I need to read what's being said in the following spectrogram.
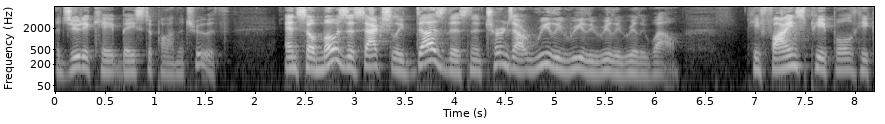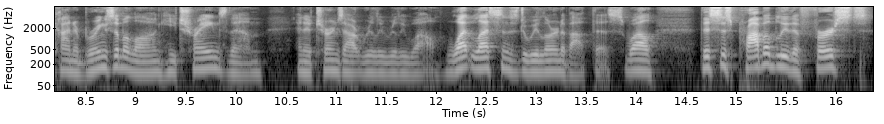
adjudicate based upon the truth. And so Moses actually does this, and it turns out really, really, really, really well. He finds people, he kind of brings them along, he trains them, and it turns out really, really well. What lessons do we learn about this? Well, this is probably the first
